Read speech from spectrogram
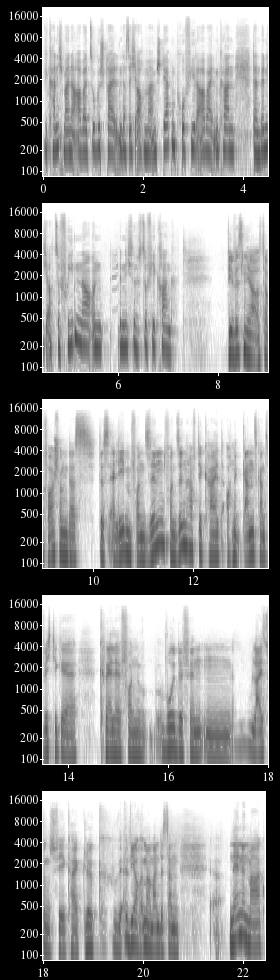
wie kann ich meine Arbeit so gestalten, dass ich auch in meinem Stärkenprofil arbeiten kann, dann bin ich auch zufriedener und bin nicht so, so viel krank. Wir wissen ja aus der Forschung, dass das Erleben von Sinn, von Sinnhaftigkeit auch eine ganz, ganz wichtige Quelle von Wohlbefinden, Leistungsfähigkeit, Glück, wie auch immer man das dann nennen mag.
